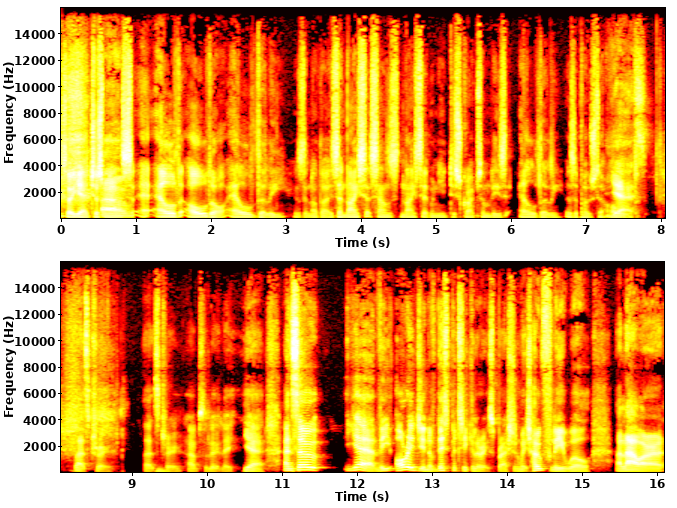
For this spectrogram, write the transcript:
So yeah, it just means Um, eld, old or elderly is another. It's a nice. It sounds nicer when you describe somebody as elderly as opposed to old. Yes, that's true. That's Mm. true. Absolutely. Yeah. And so, yeah, the origin of this particular expression, which hopefully will allow our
